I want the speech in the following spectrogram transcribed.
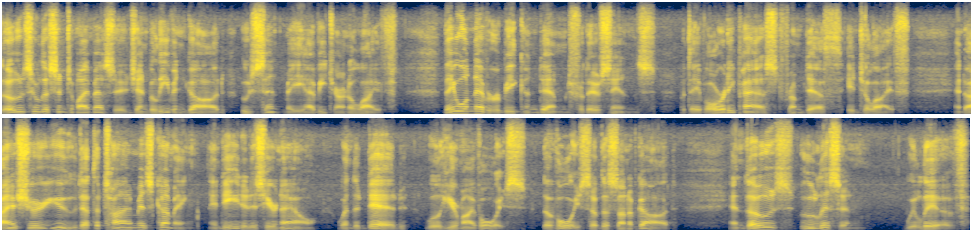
Those who listen to my message and believe in God who sent me have eternal life. They will never be condemned for their sins but they have already passed from death into life. And I assure you that the time is coming, indeed it is here now, when the dead will hear my voice, the voice of the Son of God, and those who listen will live.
